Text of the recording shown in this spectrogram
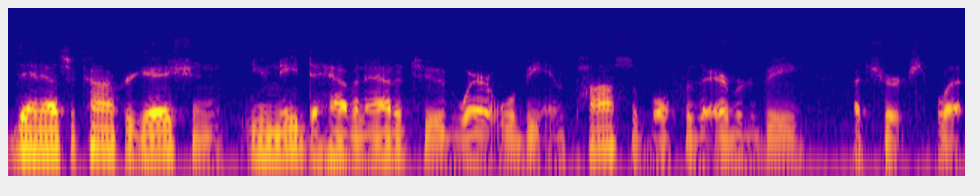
then as a congregation, you need to have an attitude where it will be impossible for there ever to be a church split.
